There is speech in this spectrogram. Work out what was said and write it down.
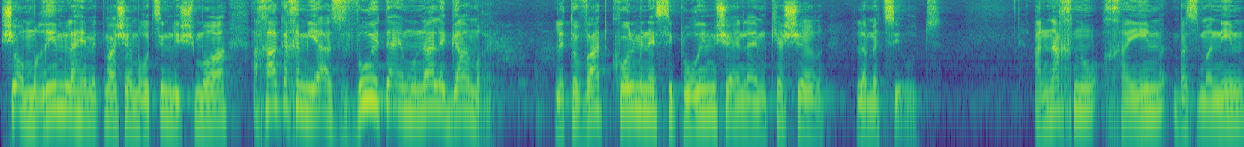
שאומרים להם את מה שהם רוצים לשמוע, אחר כך הם יעזבו את האמונה לגמרי לטובת כל מיני סיפורים שאין להם קשר למציאות. אנחנו חיים בזמנים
